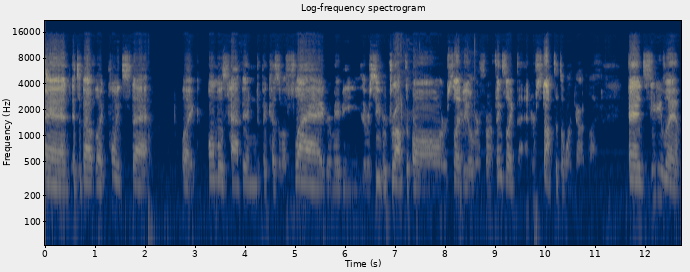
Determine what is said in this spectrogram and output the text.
and it's about like points that like almost happened because of a flag, or maybe the receiver dropped the ball, or slightly overthrown, things like that, or stopped at the one yard line. And CeeDee Lamb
